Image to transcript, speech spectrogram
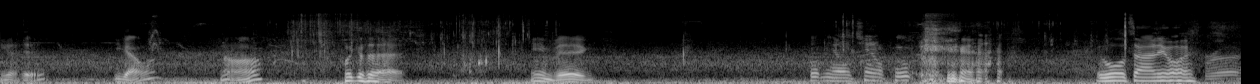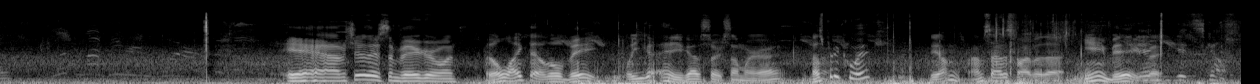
You got hit? You got one? Nuh-uh. Look at that. He ain't big. Put me on the channel, Coop. a little tiny one. Yeah, I'm sure there's some bigger ones. They'll like that little bait. Well, you got hey, you got to start somewhere, right? That was pretty quick. Yeah, I'm I'm satisfied with that. He ain't big, then but you get skunked.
